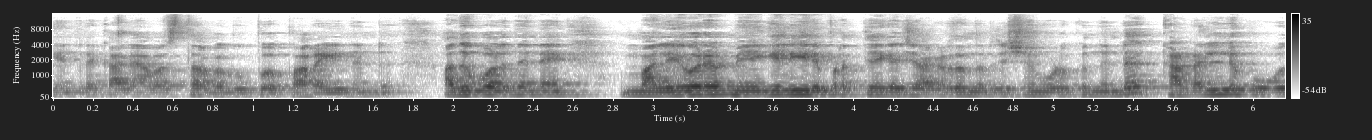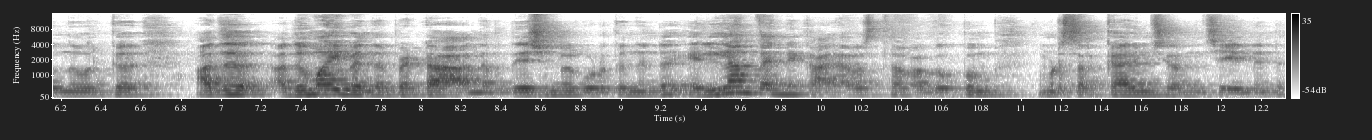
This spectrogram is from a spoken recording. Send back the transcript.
കേന്ദ്ര കാലാവസ്ഥാ വകുപ്പ് പറയുന്നുണ്ട്. അതുപോലെ തന്നെ മലയോര മേഖലയിൽ പ്രത്യേക ജാഗ്രത നിർദ്ദേശം കൊടുക്കുന്നുണ്ട്. കടലിൽ പോകുന്നവർക്ക് അത് അതുമായി ബന്ധപ്പെട്ട നിർദ്ദേശങ്ങൾ കൊടുക്കുന്നുണ്ട്. എല്ലാം തന്നെ കാലാവസ്ഥാ വകുപ്പും നമ്മുടെ സർക്കാരും ചേർന്ന് ചെയ്യുന്നുണ്ട്.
